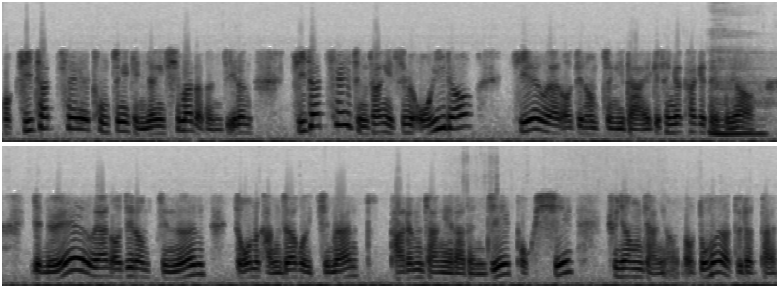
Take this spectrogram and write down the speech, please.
뭐귀 자체의 통증이 굉장히 심하다든지 이런 귀 자체의 증상이 있으면 오히려 귀에 의한 어지럼증이다 이렇게 생각하게 되고요. 음. 이제 뇌에 의한 어지럼증은 저 오늘 강조하고 있지만 발음 장애라든지 복시, 균형 장애, 어, 너무나 뚜렷한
